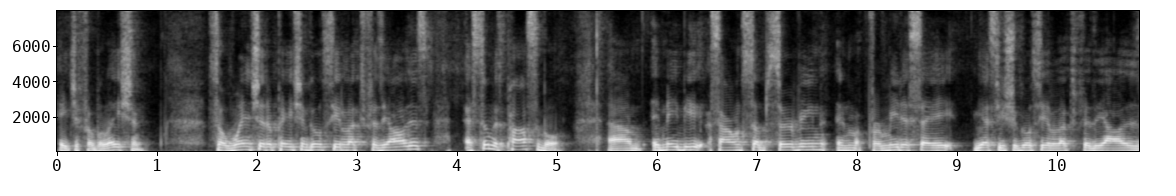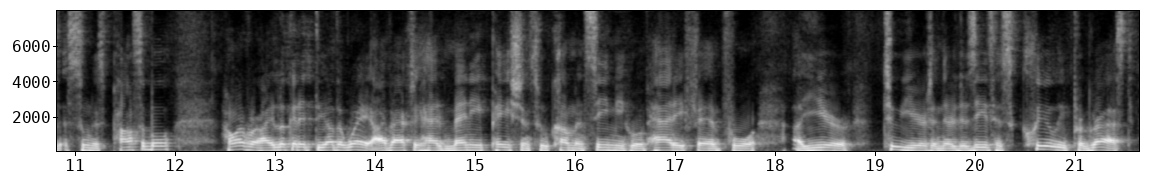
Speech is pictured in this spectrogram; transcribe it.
atrial fibrillation. So when should a patient go see an electrophysiologist? As soon as possible. Um, it may be sound subserving and for me to say, yes, you should go see an electrophysiologist as soon as possible. However, I look at it the other way. I've actually had many patients who come and see me who have had AFib for a year, two years, and their disease has clearly progressed.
